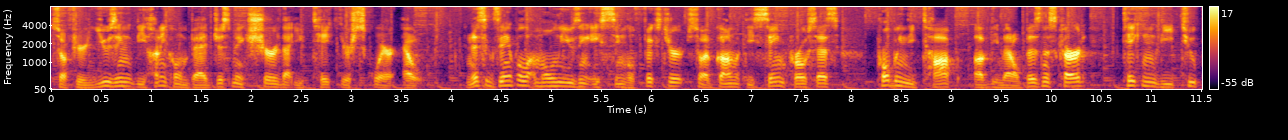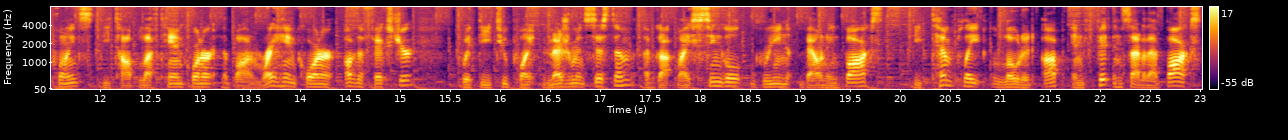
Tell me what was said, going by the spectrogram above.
So if you're using the honeycomb bed, just make sure that you take your square out. In this example, I'm only using a single fixture, so I've gone with the same process probing the top of the metal business card, taking the two points, the top left hand corner and the bottom right hand corner of the fixture. With the two point measurement system, I've got my single green bounding box, the template loaded up and fit inside of that box,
